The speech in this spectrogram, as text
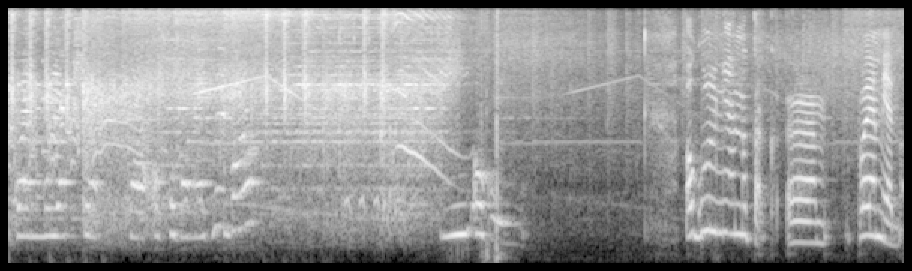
I powiem mu, jak się ta osoba nazywa. I ogólnie. Ogólnie, no tak, em, powiem jedno.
